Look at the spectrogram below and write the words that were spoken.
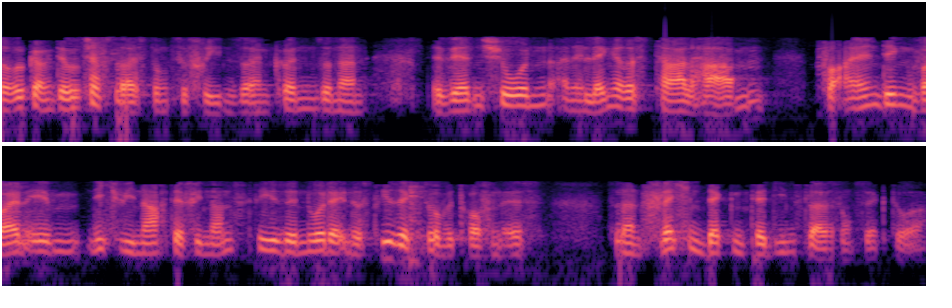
Rückgang der Wirtschaftsleistung zufrieden sein können, sondern wir werden schon ein längeres Tal haben, vor allen Dingen, weil eben nicht wie nach der Finanzkrise nur der Industriesektor betroffen ist, sondern flächendeckend der Dienstleistungssektor.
